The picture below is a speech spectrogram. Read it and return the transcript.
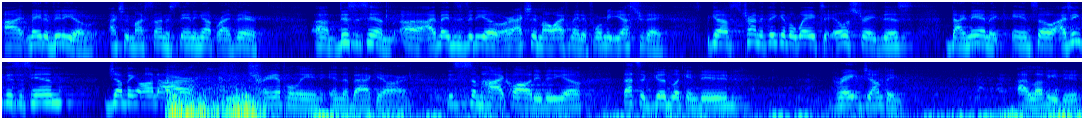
I made a video. Actually, my son is standing up right there. Um, this is him. Uh, I made this video, or actually, my wife made it for me yesterday because I was trying to think of a way to illustrate this dynamic. And so I think this is him jumping on our trampoline in the backyard. This is some high quality video. That's a good looking dude. Great jumping. I love you, dude.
